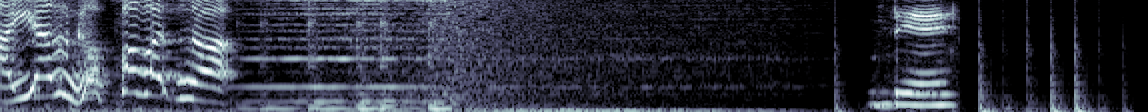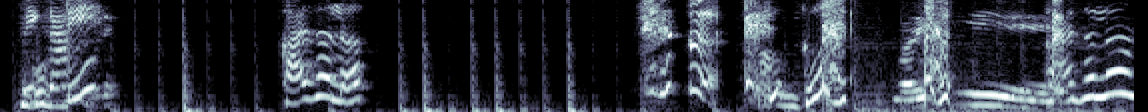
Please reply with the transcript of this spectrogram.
आई आज गप्प बस ना. कुठे? मी काय गुड्डी? म्हणते? काय झालं? अगं, बाई, काय झालं?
